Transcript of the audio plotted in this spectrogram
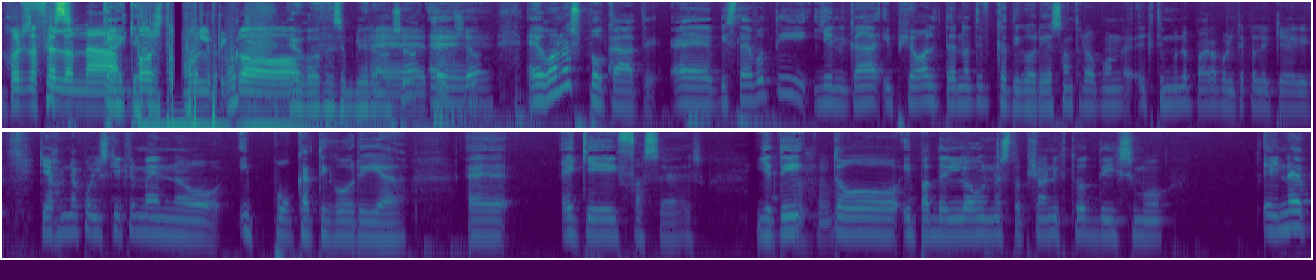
Χωρίς να φυσικά θέλω να και μπω θα στο πω αυτό. πολιτικό... Εγώ θα συμπληρώσω. ε, τέτοιο. Ε, εγώ να σου πω κάτι. Ε, πιστεύω ότι γενικά οι πιο alternative κατηγορίες ανθρώπων εκτιμούν πάρα πολύ το καλοκαίρι και έχουν μια πολύ συγκεκριμένη υποκατηγορία ε, a.k.a. φασαίους. Γιατί Μμμ. το, οι παντελόνες, το πιο ανοιχτό ντύσιμο είναι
